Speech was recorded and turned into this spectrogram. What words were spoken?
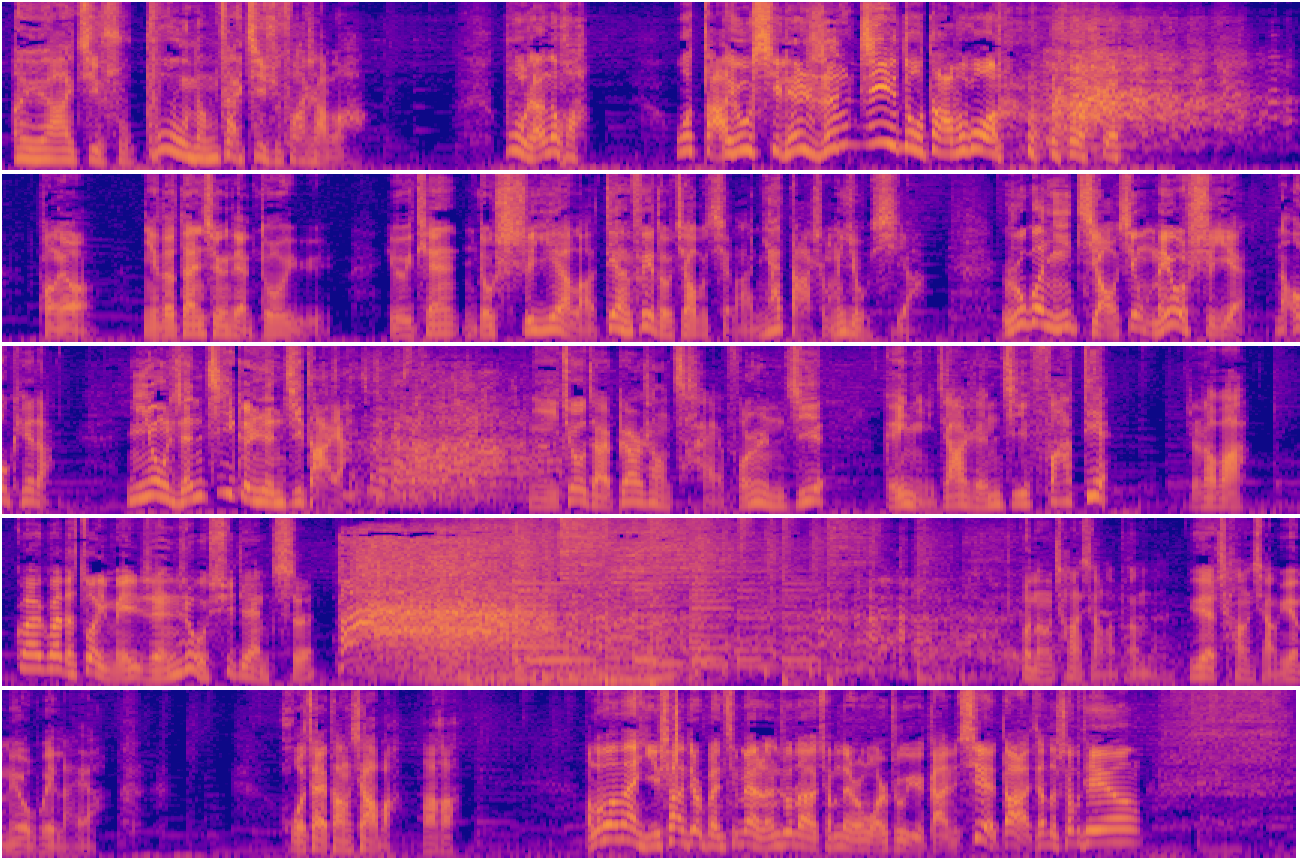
AI 技术不能再继续发展了，不然的话，我打游戏连人机都打不过了。朋友，你的担心有点多余。有一天你都失业了，电费都交不起了，你还打什么游戏啊？如果你侥幸没有失业，那 OK 的，你用人机跟人机打呀。你就在边上踩缝纫机，给你家人机发电，知道吧？乖乖的做一枚人肉蓄电池。不能畅想了，朋友们，越畅想越没有未来啊！活在当下吧，啊哈。好了，朋友们，以上就是本期妙论珠的全部内容。我是朱宇，感谢大家的收听。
